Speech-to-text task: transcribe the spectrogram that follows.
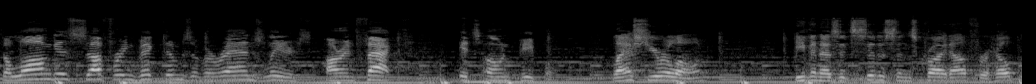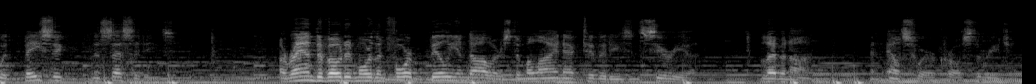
The longest suffering victims of Iran's leaders are, in fact, its own people. Last year alone, even as its citizens cried out for help with basic necessities, Iran devoted more than $4 billion to malign activities in Syria, Lebanon, elsewhere across the region.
